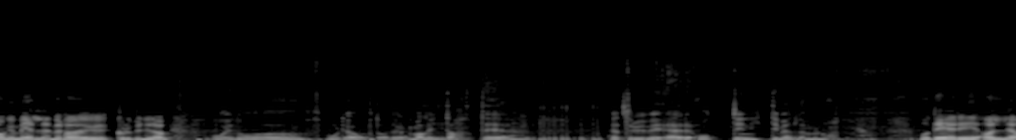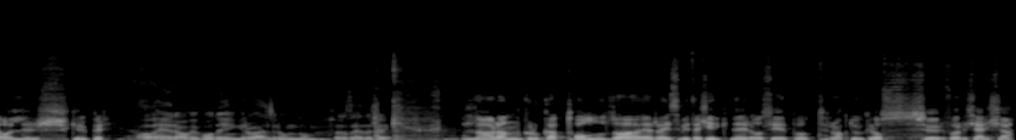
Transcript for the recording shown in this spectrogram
Mange medlemmer har klubben i dag? Oi, nå burde jeg oppdatert meg litt, da. Det, jeg tror vi er 80-90 medlemmer nå. Og det er i alle aldersgrupper? Ja, her har vi både yngre og eldre ungdom, for å si det slik. Lørdag klokka tolv da reiser vi til Kirkener og ser på traktorcross sør for kjerka.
